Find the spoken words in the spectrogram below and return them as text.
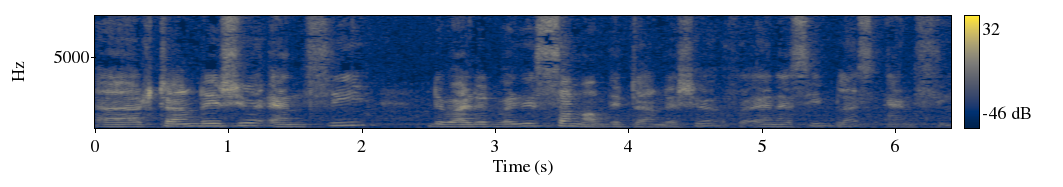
uh, turn ratio NC divided by the sum of the turn ratio, so NSE plus NC.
